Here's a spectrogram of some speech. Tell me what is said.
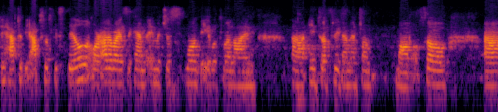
they have to be absolutely still or otherwise, again, the images won't be able to align uh, into a three-dimensional model. So uh,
